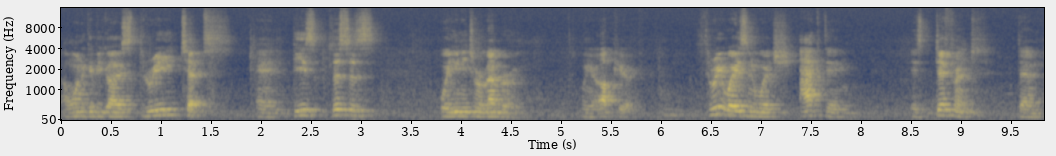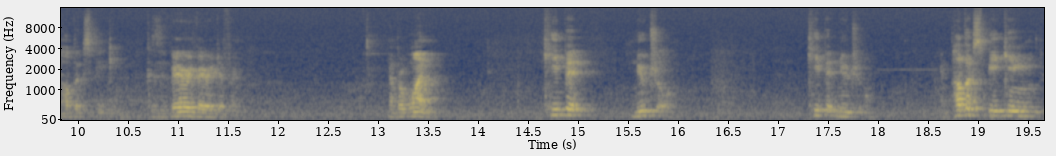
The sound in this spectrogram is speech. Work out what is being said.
I want to give you guys three tips. And these, this is what you need to remember when you're up here. Three ways in which acting is different than public speaking, because it's very, very different. Number one, keep it neutral. Keep it neutral. In public speaking,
